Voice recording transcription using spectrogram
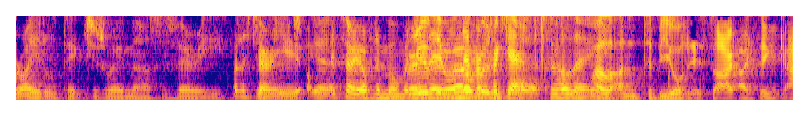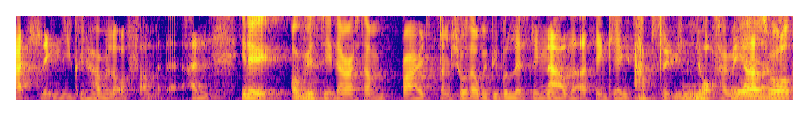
bridal pictures wearing masks is very. But it's very, uh, yeah. it's very of the moment, Very and they the will never forget, yeah. will they? Well, and to be honest, I, I think actually you can have a lot of fun with it. And, you know, obviously there are some brides, I'm sure there'll be people listening now that are thinking, absolutely not for me at all.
